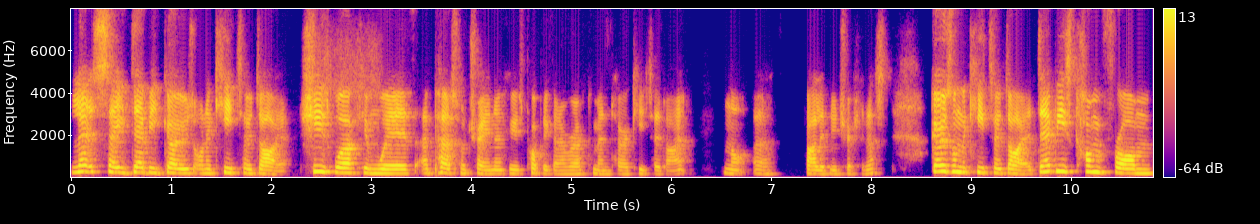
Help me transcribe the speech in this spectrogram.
let's say Debbie goes on a keto diet. She's working with a personal trainer who's probably going to recommend her a keto diet not a valid nutritionist, goes on the keto diet. Debbie's come from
